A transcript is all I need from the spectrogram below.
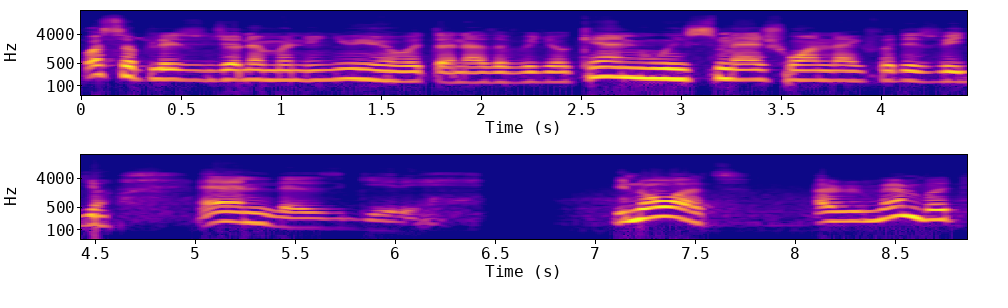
What's up ladies and gentlemen and you here with another video. Can we smash one like for this video and let's get it. You know what? I remembered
